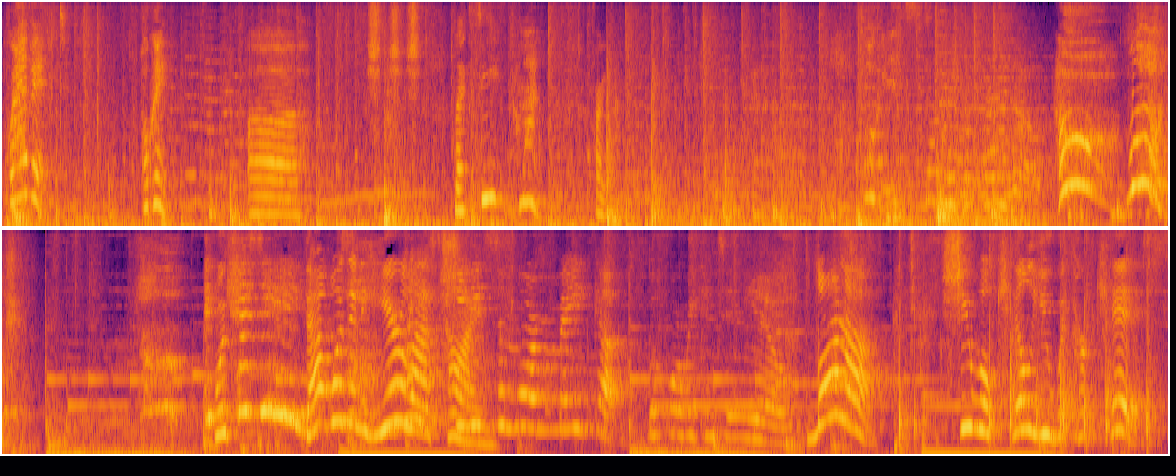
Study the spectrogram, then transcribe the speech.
Grab it. Okay. Uh, shh, shh, shh. Lexi, come on. All right. Look, it's still make Kissy! That wasn't here last time. She needs some more makeup before we continue. Launa! She will kill you with her kiss.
